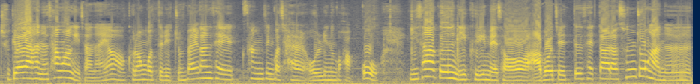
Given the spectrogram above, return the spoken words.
죽여야 하는 상황이잖아요. 그런 것들이 좀 빨간색 상징과 잘 어울리는 것 같고 이삭은 이 그림에서 아버지의 뜻에 따라 순종하는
